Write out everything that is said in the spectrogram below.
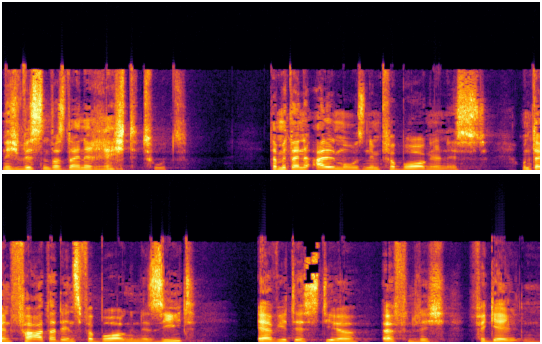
nicht wissen, was deine rechte tut, damit deine Almosen im Verborgenen ist. Und dein Vater, der ins Verborgene sieht, er wird es dir öffentlich vergelten.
